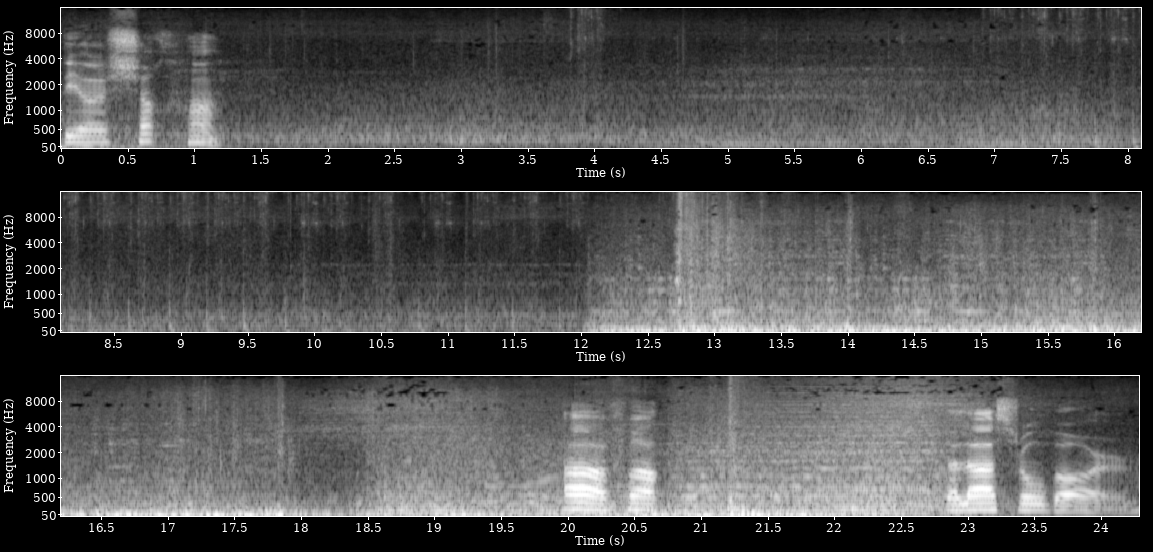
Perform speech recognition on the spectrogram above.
They are shocked, huh? Ah, fuck. The last Rhogar.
